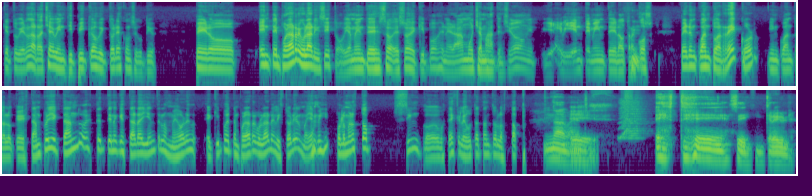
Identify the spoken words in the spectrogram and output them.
que tuvieron la racha de 20 y pico victorias consecutivas. Pero en temporada regular, insisto, obviamente eso- esos equipos generaban mucha más atención y, y evidentemente era otra Hmm. cosa. Pero en cuanto a récord y en cuanto a lo que están proyectando, este tiene que estar ahí entre los mejores equipos de temporada regular en la historia del Miami, por lo menos top 5. A ustedes que les gustan tanto los top. Nada más. Eh, Este, sí, increíble.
